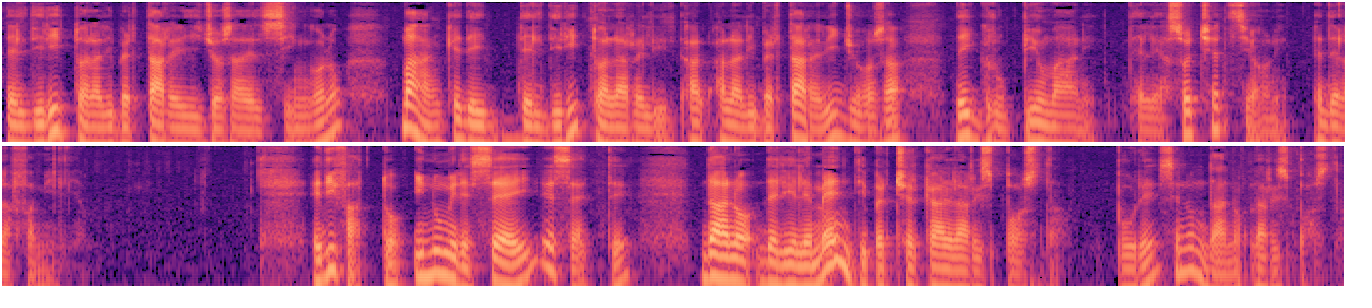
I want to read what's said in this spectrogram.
del diritto alla libertà religiosa del singolo, ma anche dei, del diritto alla, alla libertà religiosa dei gruppi umani, delle associazioni e della famiglia. E di fatto i numeri 6 e 7 danno degli elementi per cercare la risposta, pure se non danno la risposta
